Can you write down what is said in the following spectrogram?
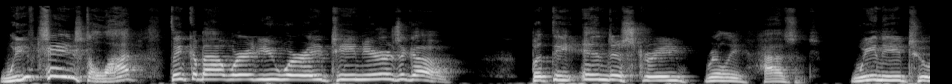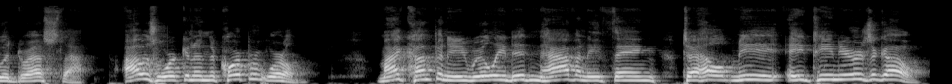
We've changed a lot. Think about where you were 18 years ago. But the industry really hasn't. We need to address that. I was working in the corporate world. My company really didn't have anything to help me 18 years ago.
